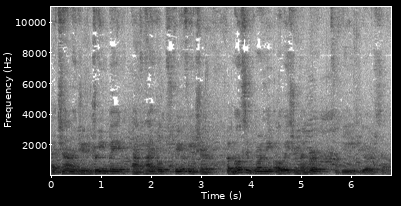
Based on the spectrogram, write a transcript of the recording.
I challenge you to dream big, have high hopes for your future, but most importantly, always remember to be yourself.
